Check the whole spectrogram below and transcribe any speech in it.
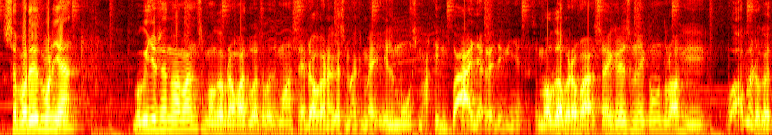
Seperti itu teman ya. Mungkin teman-teman, semoga bermanfaat buat teman semua. Saya doakan agar semakin baik ilmu, semakin banyak rezekinya. Semoga bermanfaat. Saya kira Assalamualaikum warahmatullahi wabarakatuh.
